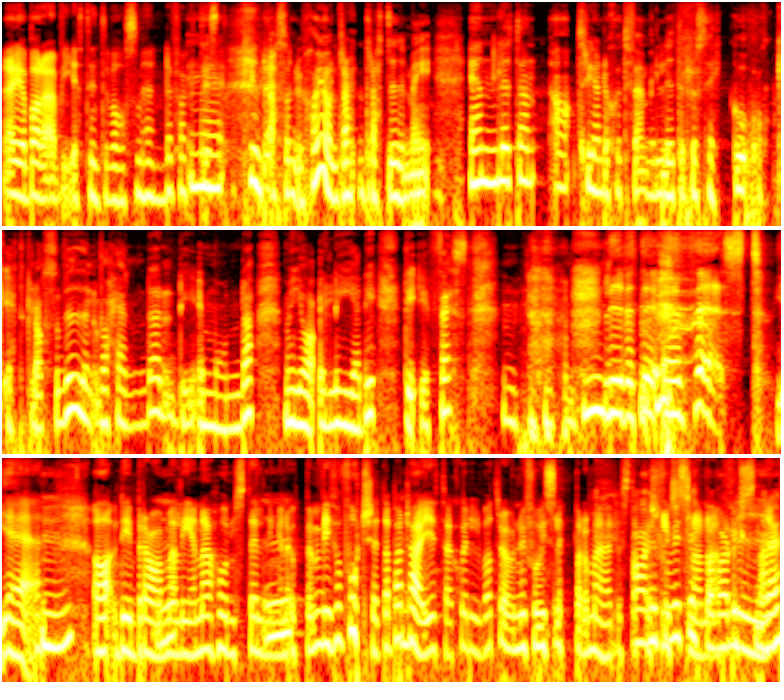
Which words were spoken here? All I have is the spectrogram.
Nej jag bara vet inte vad som händer faktiskt. Nej, gud alltså nu har jag dra- dratt i mig en liten ja, 375 ml prosecco och ett glas vin. Vad händer? Det är måndag men jag är ledig. Det är fest. Mm. Livet är en fest! Yeah! Mm. Ja det är bra Mm. Malena, håll ställningarna Mm. uppe. Men vi får fortsätta partiet här själva tror jag. Nu får vi släppa de här Ja, stackars nu får vi släppa våra fria. lyssnare.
